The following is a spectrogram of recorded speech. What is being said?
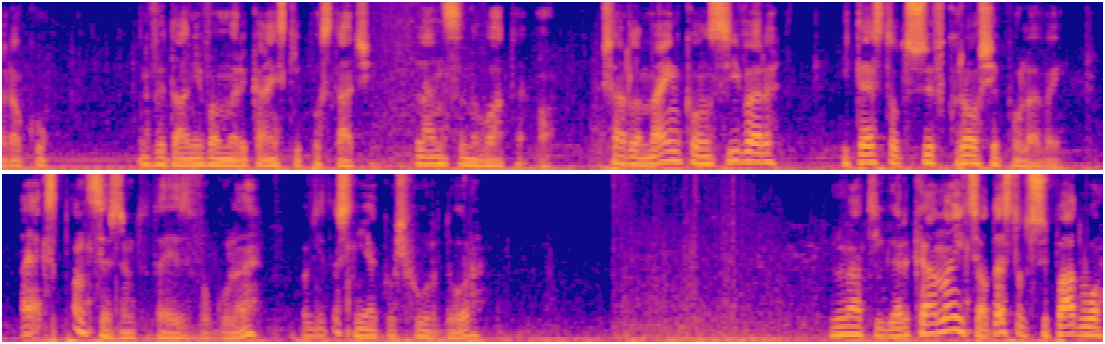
roku wydanie w amerykańskiej postaci. Lansenowate, o. Charlemagne, Conceiver i T-103 w krosie po lewej. A jak z pancerzem tutaj jest w ogóle? Pewnie też nie jakoś hurdur. Na Tigerka. No i co? T-103 padło.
